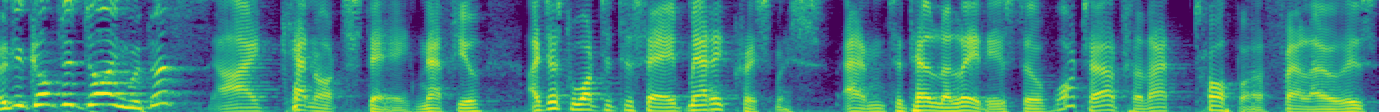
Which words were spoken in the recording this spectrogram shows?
Have you come to dine with us? I cannot stay, nephew. I just wanted to say Merry Christmas and to tell the ladies to watch out for that topper fellow. His,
